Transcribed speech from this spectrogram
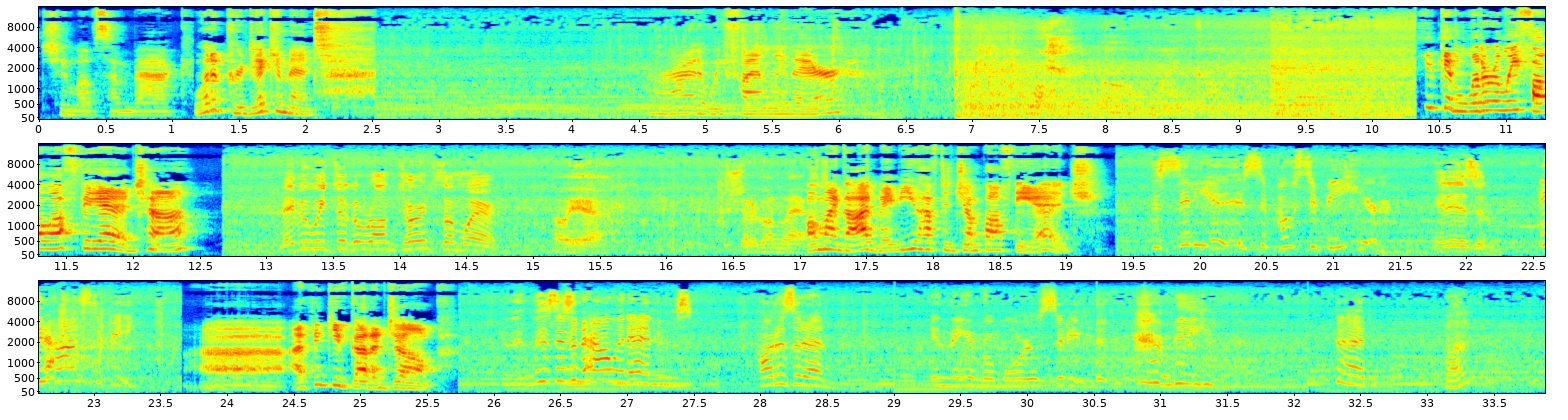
She loves him back. What a predicament. All right, are we finally there? Oh my god. You can literally fall off the edge, huh? Maybe we took a wrong turn somewhere. Oh, yeah. Should have gone left. Oh my god, maybe you have to jump off the edge. The city is supposed to be here. It isn't. It has to be. Uh, I think you've got to jump. This isn't how it ends. How does it end? In the immemorial city. Me. Dead. What?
